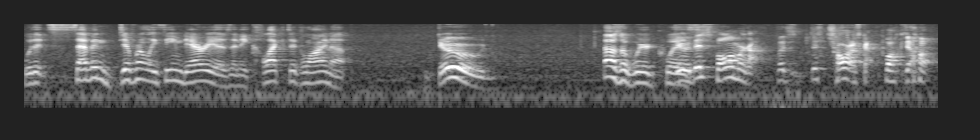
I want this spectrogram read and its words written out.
with its seven differently themed areas and eclectic lineup. Dude. That was a weird quiz. Dude, this Falmer got this, this Chaurus got fucked up.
